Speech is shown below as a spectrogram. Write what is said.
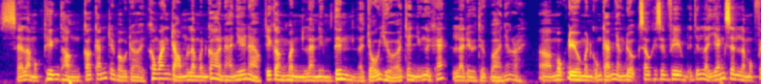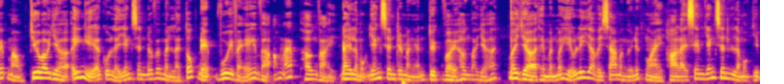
sẽ là một thiên thần có cánh trên bầu trời. Không quan trọng là mình có hình hài như thế nào, chỉ cần mình là niềm tin, là chỗ dựa cho những người khác là điều tuyệt vời nhất rồi. À, một điều mình cũng cảm nhận được sau khi xem phim đó chính là Giáng sinh là một phép màu. Chưa bao giờ ý nghĩa của lễ Giáng sinh đối với mình lại tốt đẹp, vui vẻ và ấm áp hơn vậy. Đây là một Giáng sinh trên màn ảnh tuyệt vời hơn bao giờ hết. Bây giờ thì mình mới hiểu lý do vì sao mà người nước ngoài họ lại xem Giáng sinh là một dịp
